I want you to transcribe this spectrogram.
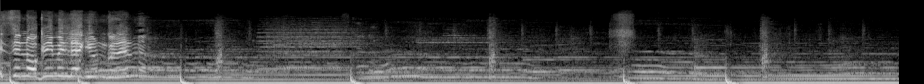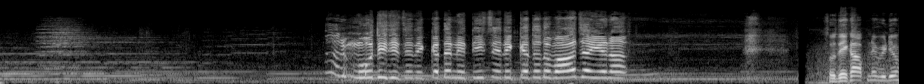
इससे नौकरी मिल जाएगी उनको जेल में। मोदी जी से दिक्कत है, नीतीश से दिक्कत है तो वहाँ जाइए ना। सो देखा आपने वीडियो?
